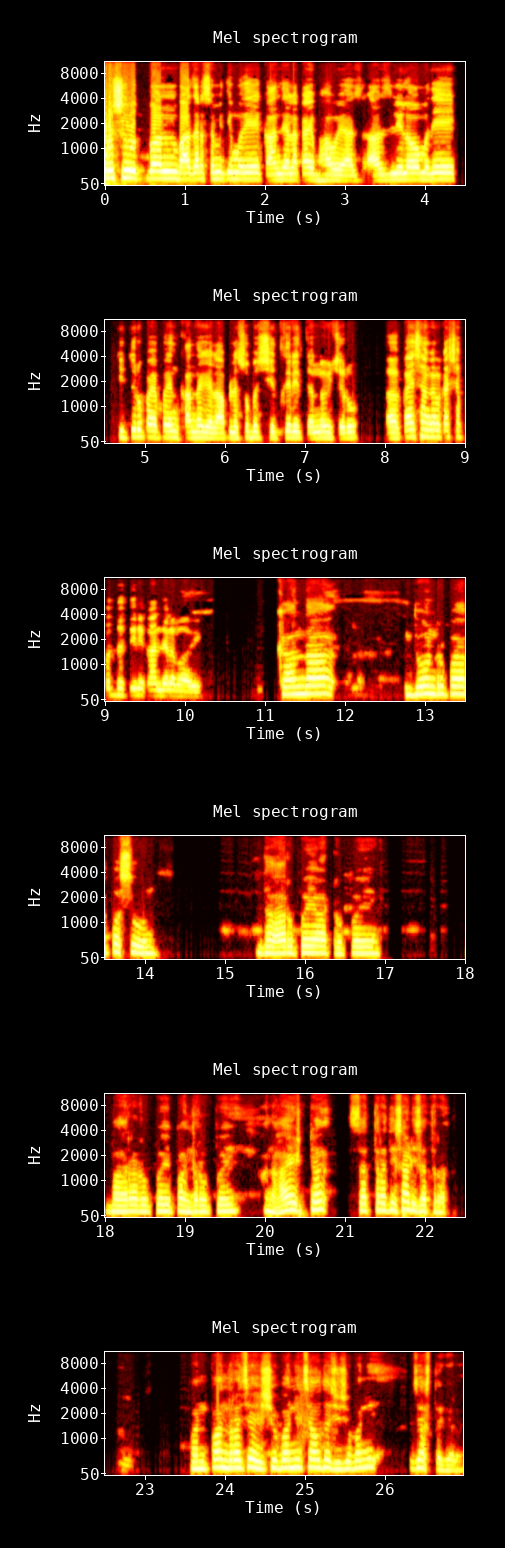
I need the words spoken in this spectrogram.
कृषी उत्पन्न बाजार समितीमध्ये कांद्याला काय भाव आहे? आज आज लिलावामध्ये किती रुपयापर्यंत कांदा गेला? आपल्यासोबत शेतकरी आहेत, त्यांना विचारू. अं, काय सांगाल कशा पद्धतीने कांद्याला भाव आहे? कांदा दोन रुपयापासून दहा रुपये आठ रुपये बारा रुपये पंधरा रुपये आणि हायेस्ट सतरा ते साडेसतरा. पण पंधराच्या हिशोबाने चौदाच्या हिशोबाने जास्त गेला.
